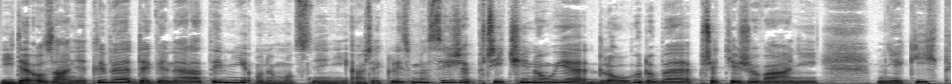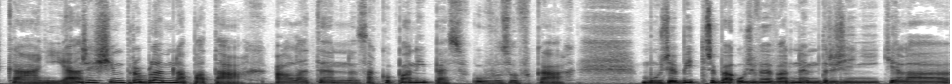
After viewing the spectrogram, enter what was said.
Jde o zánětlivé degenerativní onemocnění a řekli jsme si, že příčinou je dlouhodobé přetěžování měkkých tkání. Já řeším problém na patách, ale ten zakopaný pes v úvozovkách může být třeba už ve vadném držení těla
